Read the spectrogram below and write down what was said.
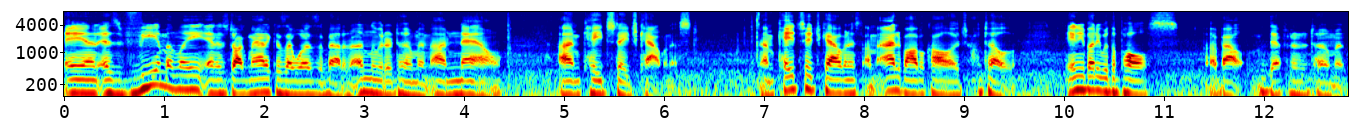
and as vehemently and as dogmatic as I was about an unlimited atonement, I'm now, I'm cage stage Calvinist. I'm cage stage Calvinist. I'm at a Bible college. I'll tell anybody with a pulse about definite atonement.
